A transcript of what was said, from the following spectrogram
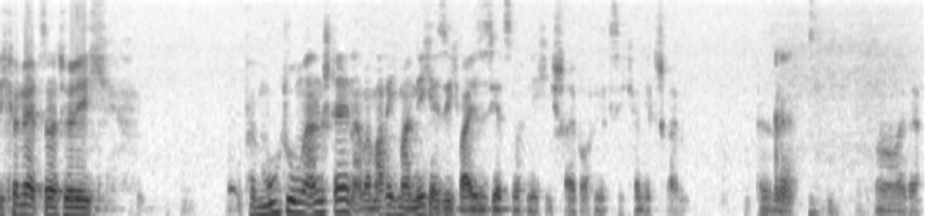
Ich könnte jetzt natürlich Vermutungen anstellen, aber mache ich mal nicht. Also ich weiß es jetzt noch nicht. Ich schreibe auch nichts. Ich kann nichts schreiben. Also, okay. machen wir weiter.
